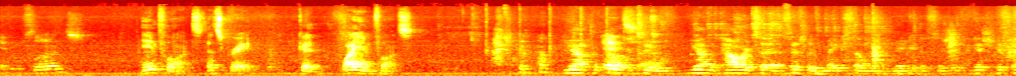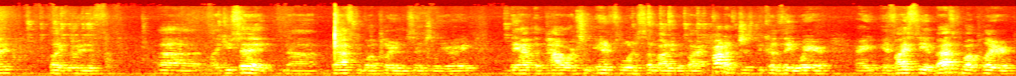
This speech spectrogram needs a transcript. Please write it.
Influence. Influence. That's great. Good. Why influence? You have the power It's, to uh, you have the power to essentially make someone make a decision. I guess you could say, like with uh, like you said, uh, basketball players essentially, right? They have the power to influence somebody to buy a product just because they wear. Right? If I see a basketball player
